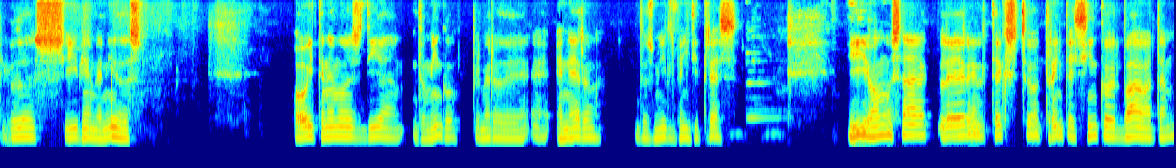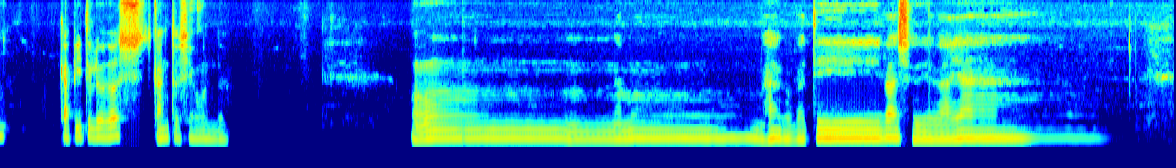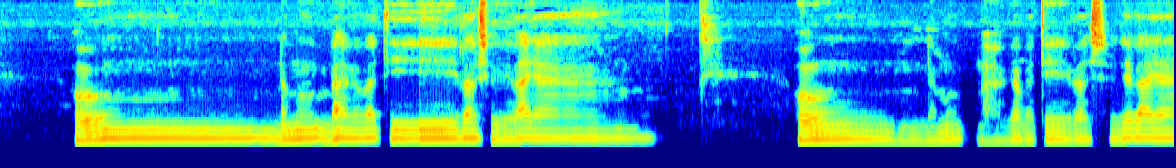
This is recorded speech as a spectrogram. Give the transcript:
Saludos y bienvenidos. Hoy tenemos día domingo, primero de eh, enero 2023. Y vamos a leer el texto 35 del Bhagavatam, capítulo 2, canto segundo. Om Namo Bhagavate Vasudevaya. Om Namo Bhagavati Vasudevaya. Om Namo Bhagavati Vasudevaya.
